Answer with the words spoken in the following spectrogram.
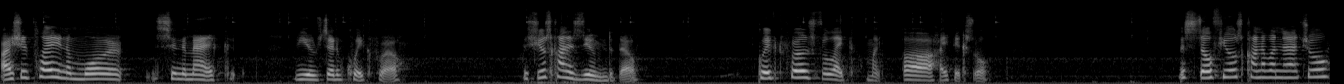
I should play in a more cinematic view instead of Quake Pro. This feels kind of zoomed though. Quake Pro's for like my uh Hypixel. This still feels kind of unnatural,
